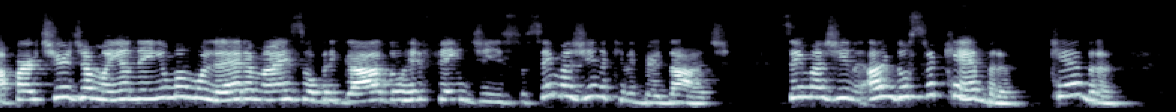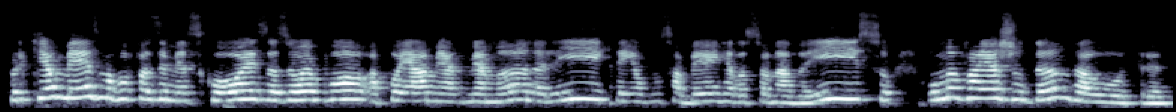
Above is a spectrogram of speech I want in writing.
a partir de amanhã, nenhuma mulher é mais obrigada ou refém disso. Você imagina que liberdade? Você imagina? A indústria quebra, quebra porque eu mesma vou fazer minhas coisas, ou eu vou apoiar minha, minha mana ali, tem algum saber relacionado a isso, uma vai ajudando a outra.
